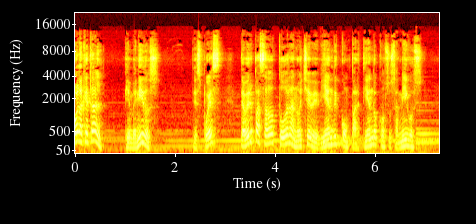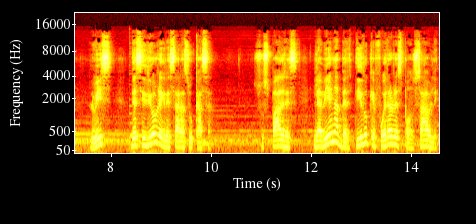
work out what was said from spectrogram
Hola, ¿qué tal? Bienvenidos. Después de haber pasado toda la noche bebiendo y compartiendo con sus amigos, Luis decidió regresar a su casa. Sus padres le habían advertido que fuera responsable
